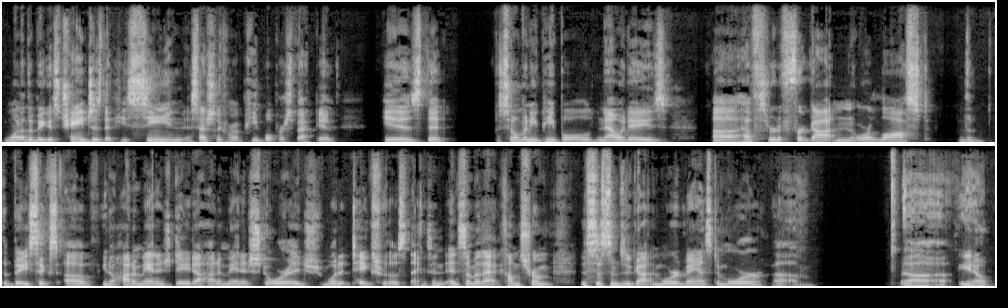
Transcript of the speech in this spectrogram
one of the biggest changes that he's seen, especially from a people perspective, is that so many people nowadays uh, have sort of forgotten or lost the the basics of you know how to manage data, how to manage storage, what it takes for those things, and and some of that comes from the systems have gotten more advanced and more um, uh, you know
